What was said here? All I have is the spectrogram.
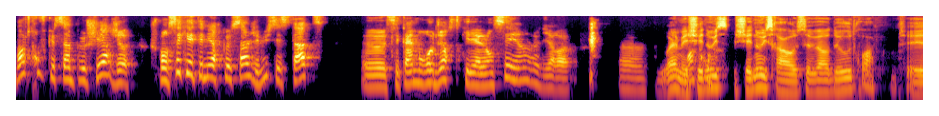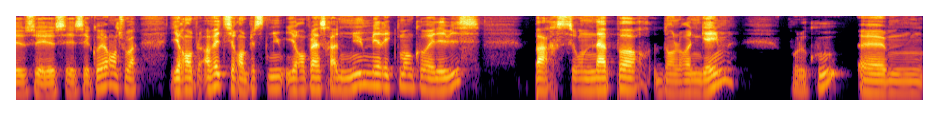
Moi, je trouve que c'est un peu cher. Je, je pensais qu'il était meilleur que ça. J'ai vu ses stats. c'est quand même Rogers qui l'a lancé. Hein, je veux dire. ouais, mais chez nous, il, chez nous, il sera receveur 2 ou 3. C'est cohérent, tu vois. Il en fait, il, remplace, il remplacera numériquement Corey Davis par son apport dans le run game, pour le coup, euh,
